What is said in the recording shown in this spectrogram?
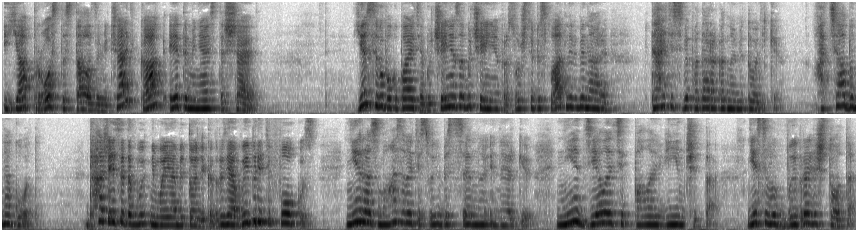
И я просто стала замечать, как это меня истощает. Если вы покупаете обучение за обучение, прослушайте бесплатные вебинары, дайте себе подарок одной методики. Хотя бы на год. Даже если это будет не моя методика. Друзья, выберите фокус. Не размазывайте свою бесценную энергию. Не делайте половинчато. Если вы выбрали что-то,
